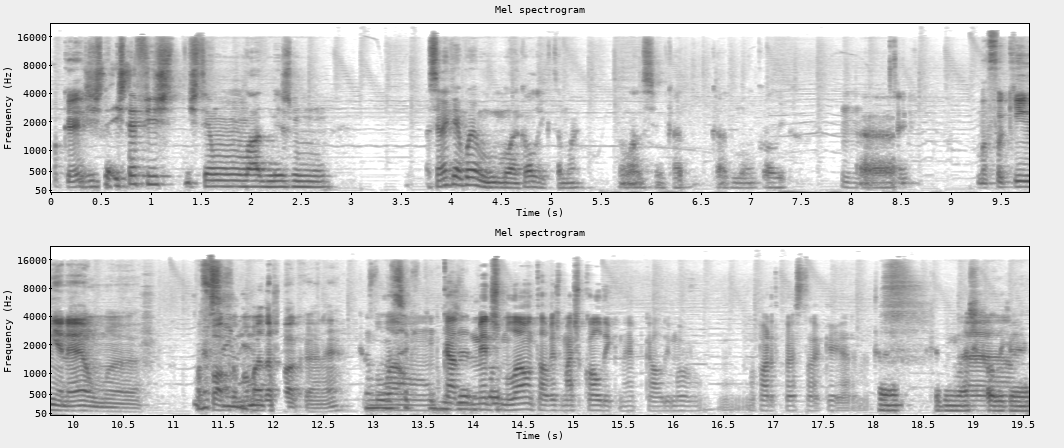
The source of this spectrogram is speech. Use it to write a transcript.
Ok. Mas isto, é- isto é fixe. Isto tem um lado mesmo. A cena é que é bem melancólico também. Tem um lado assim um bocado, um bocado melancólico. Uhum. Ah, Uma faquinha, né? Uma. Uma Não foca, sei, uma motherfucker, né? não Melão, que um bocado dizer, menos melão, talvez mais cólico, né? Porque há ali uma, uma parte que parece estar a cagar. né? É, um bocadinho mais Ah, cólico. É.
